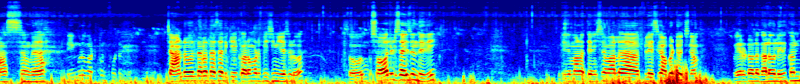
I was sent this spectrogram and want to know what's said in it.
ఆసం కదా. నేను కూడా పట్టుకుని ఫోటో చాలా రోజుల తర్వాత అసలుకి కొరమట ఫిషింగ్ చేసుడు. సో సాలిడ్ సైజ్ ఉంది ఇది. ఇది మన తెలిసిన వాళ్ళ ప్లేస్ కాబట్టి వచ్చినాం. వేరే వాళ్ళకి కలవలేదు కానీ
